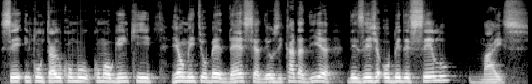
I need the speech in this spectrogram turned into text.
ser encontrado como, como alguém que realmente obedece a Deus e cada dia deseja obedecê-lo mais.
